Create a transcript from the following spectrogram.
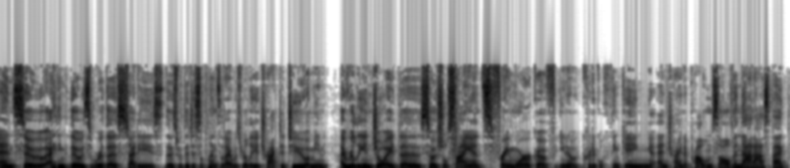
and so I think those were the studies, those were the disciplines that I was really attracted to. I mean, I really enjoyed the social science framework of, you know, critical thinking and trying to problem solve in that aspect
